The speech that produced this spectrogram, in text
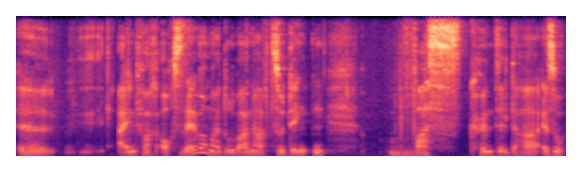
äh, einfach auch selber mal drüber nachzudenken, was könnte da, also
